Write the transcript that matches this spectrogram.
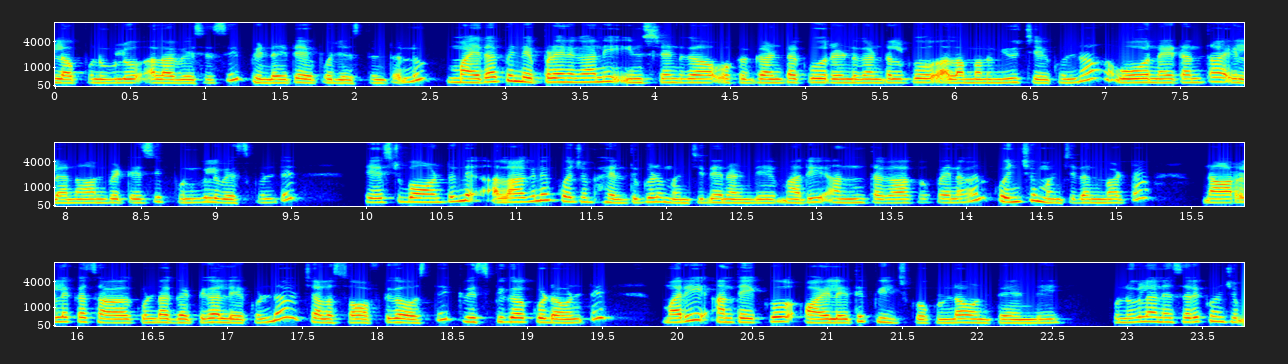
ఇలా పునుగులు అలా వేసేసి పిండి అయితే అయిపో చేస్తుంటాను. మైదా పిండి ఎప్పుడైనా కానీ ఇన్స్టెంట్గా ఒక గంటకు రెండు గంటలకు అలా మనం యూజ్ చేయకుండా ఓవర్ నైట్ అంతా ఇలా నానబెట్టేసి పునుగులు వేసుకుంటే టేస్ట్ బాగుంటుంది. అలాగనే కొంచెం హెల్త్ కూడా మంచిదేనండి. మరి అంత కాకపోయినా కానీ కొంచెం మంచిదనమాట నార లెక్క సాగకుండా గట్టిగా లేకుండా చాలా సాఫ్ట్గా వస్తాయి క్రిస్పీగా కూడా ఉంటాయి మరీ అంత ఎక్కువ ఆయిల్ అయితే పీల్చుకోకుండా ఉంటాయండి. పునుగులు అనేసరికి కొంచెం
